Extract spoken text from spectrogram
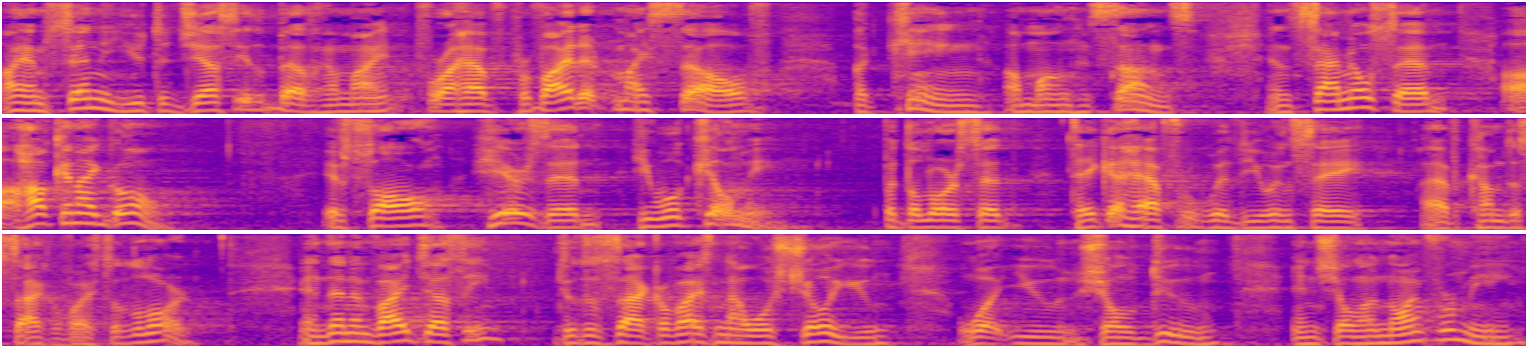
I am sending you to Jesse the Bethlehemite, for I have provided myself a king among his sons. And Samuel said, uh, How can I go? If Saul hears it, he will kill me. But the Lord said, Take a heifer with you and say, I have come to sacrifice to the Lord. And then invite Jesse to the sacrifice, and I will show you what you shall do, and shall anoint for me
